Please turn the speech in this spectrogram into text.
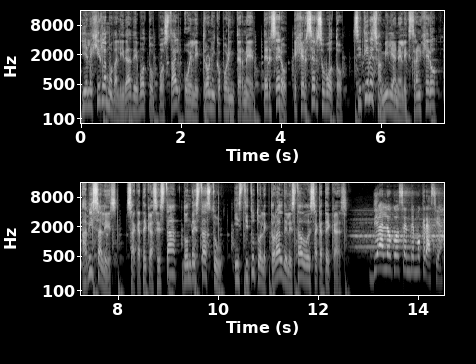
y elegir la modalidad de voto postal o electrónico por Internet. Tercero, ejercer su voto. Si tienes familia en el extranjero, avísales. Zacatecas está donde estás tú. Instituto Electoral del Estado de Zacatecas. Diálogos en Democracia.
